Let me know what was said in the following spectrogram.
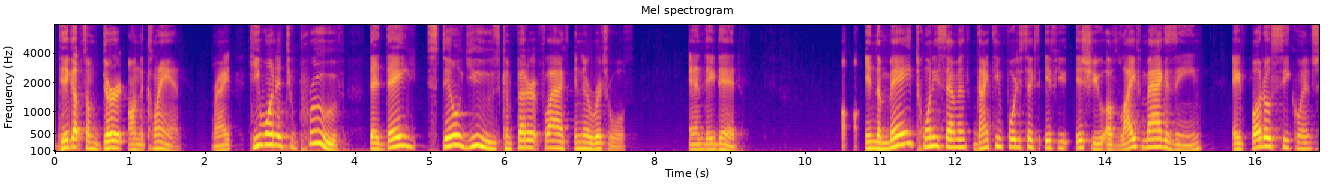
dig up some dirt on the Klan, right? He wanted to prove that they still use Confederate flags in their rituals, and they did. In the May 27, 1946 issue of Life magazine, a photo sequence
